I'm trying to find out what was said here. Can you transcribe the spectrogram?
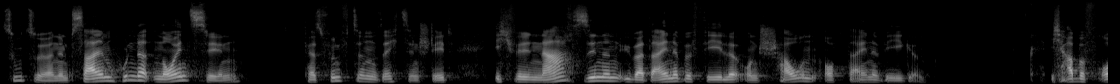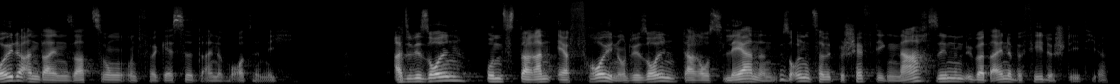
zuzuhören. Im Psalm 119, Vers 15 und 16 steht, ich will nachsinnen über deine Befehle und schauen auf deine Wege. Ich habe Freude an deinen Satzungen und vergesse deine Worte nicht. Also wir sollen uns daran erfreuen und wir sollen daraus lernen. Wir sollen uns damit beschäftigen. Nachsinnen über deine Befehle steht hier.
